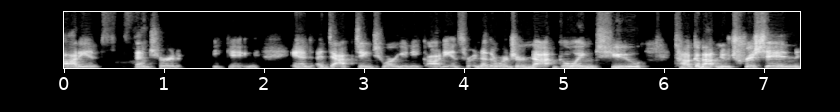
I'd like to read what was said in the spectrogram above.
audience centered speaking and adapting to our unique audience. In other words you're not going to talk about nutrition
